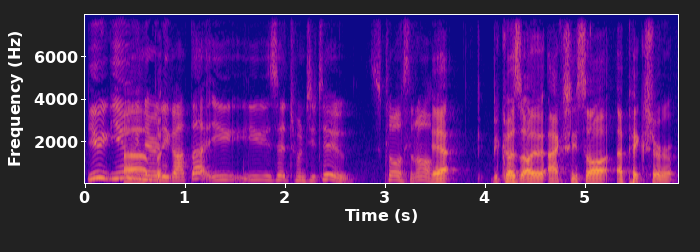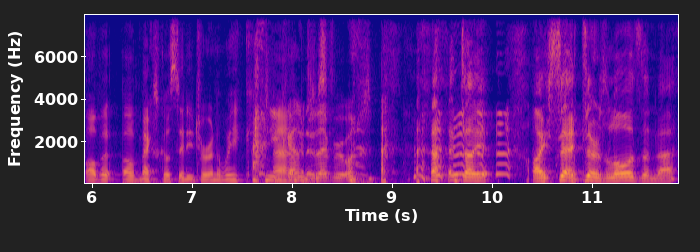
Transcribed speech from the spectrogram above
You you Uh, nearly but- got that. You you said 22. It's close enough. Yeah, because I actually saw a picture of it, of Mexico City during the week. You um, and counted was- everyone. I tell you, I said there's loads in that.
